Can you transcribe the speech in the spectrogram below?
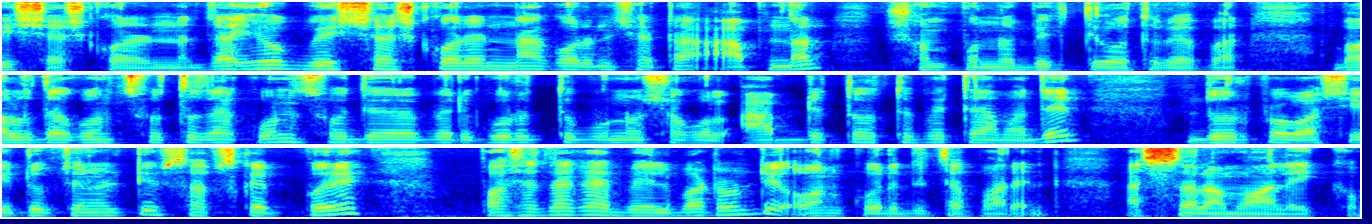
বিশ্বাস করেন না। যাই হোক, বিশ্বাস করেন না করেন সেটা আপনার সম্পূর্ণ ব্যক্তিগত ব্যাপার। ভালো থাকুন, সুস্থ থাকুন। সৌদি আরবের গুরুত্বপূর্ণ সকল আপডেট তথ্য পেতে আমাদের দূরপ্রবাসী ইউটিউব চ্যানেলটি সাবস্ক্রাইব করে পাশে থাকা বেল বাটনটি অন করে দিতে পারেন। আসসালামু আলাইকুম।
